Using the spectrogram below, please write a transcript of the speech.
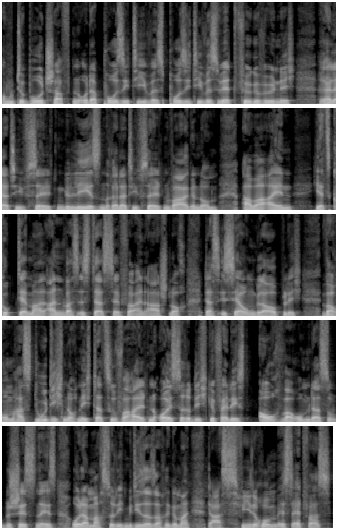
gute Botschaften oder Positives. Positives wird für gewöhnlich relativ selten gelesen, relativ selten wahrgenommen. Aber ein, jetzt guck dir mal an, was ist das denn für ein Arschloch? Das ist ja unglaublich. Warum hast du dich noch nicht dazu verhalten? Äußere dich gefälligst auch, warum das so beschissen ist. Oder machst du dich mit dieser Sache gemein? Das wiederum ist etwas,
